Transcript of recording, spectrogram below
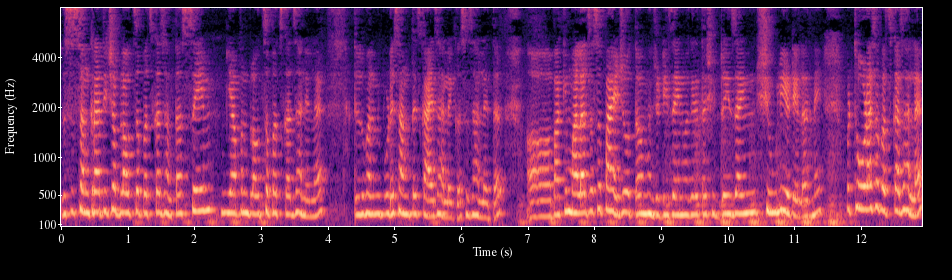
जसं संक्रांतीच्या ब्लाऊजचा पचका झाला सेम या पण ब्लाऊजचा पचकाच झालेला आहे. ते तुम्हाला मी पुढे सांगतेच काय झालंय कसं झालंय तर. बाकी मला जसं पाहिजे होतं म्हणजे डिझाईन वगैरे तशी डिझाईन शिवली आहे टेलरने पण थोडासा बचका झालाय.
